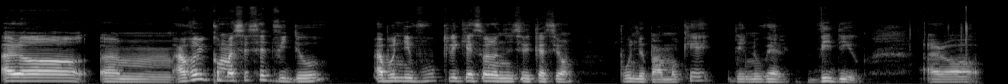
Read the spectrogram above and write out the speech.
Alors, avant de commencer cette vidéo, abonnez-vous, cliquez sur la notification pour ne pas manquer des nouvelles vidéos. Alors,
